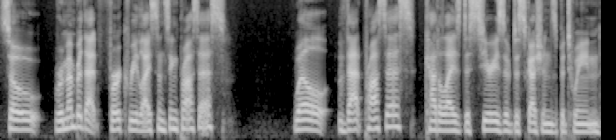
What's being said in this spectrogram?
So, remember that FERC relicensing process? Well, that process catalyzed a series of discussions between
